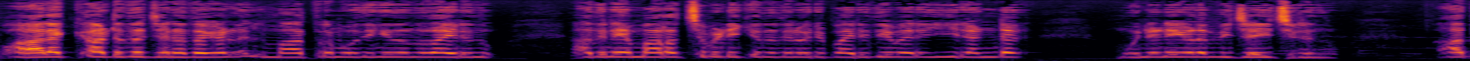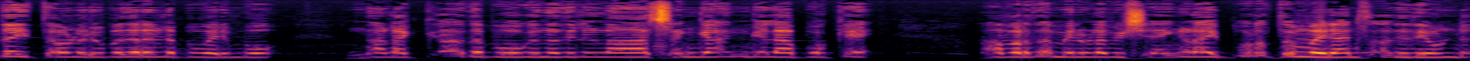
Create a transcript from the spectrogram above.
പാലക്കാട്ടിലെ ജനതകളിൽ മാത്രം ഒതുങ്ങി നിന്നതായിരുന്നു. അതിനെ മറച്ചു പിടിക്കുന്നതിന് ഒരു പരിധിവരെ ഈ രണ്ട് മുന്നണികളും വിജയിച്ചിരുന്നു. അത് ഇത്തവണ ഒരു ഉപതെരഞ്ഞെടുപ്പ് വരുമ്പോൾ നടക്കാതെ പോകുന്നതിലുള്ള ആശങ്ക അങ്കലാപ്പൊക്കെ അവർ തമ്മിലുള്ള വിഷയങ്ങളായി പുറത്തും വരാൻ സാധ്യതയുണ്ട്.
